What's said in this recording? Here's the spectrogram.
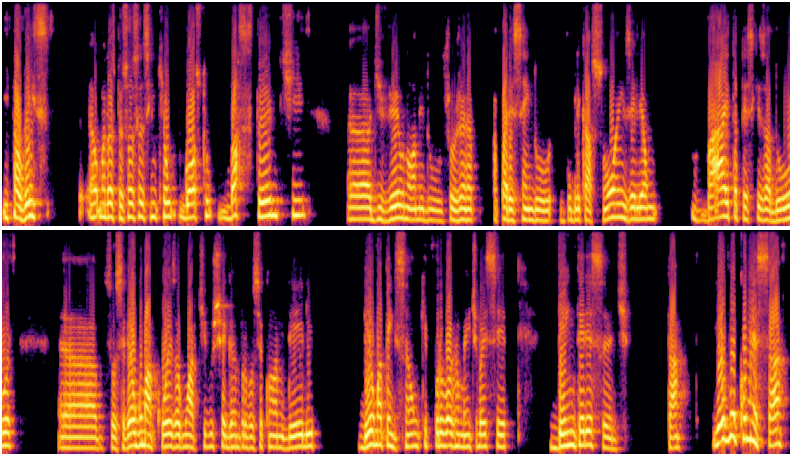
e talvez é uma das pessoas assim que eu gosto bastante uh, de ver o nome do Chojania aparecendo em publicações. Ele é um baita pesquisador. Uh, se você vê alguma coisa, algum artigo chegando para você com o nome dele, dê uma atenção que provavelmente vai ser bem interessante, tá? E eu vou começar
